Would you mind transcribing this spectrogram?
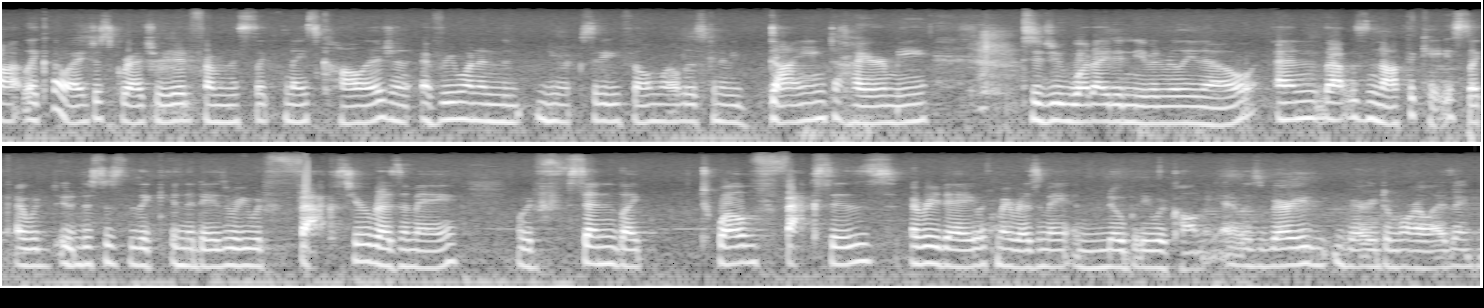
thought, like, oh, I just graduated from this like nice college, and everyone in the New York City film world is going to be dying to hire me to do what I didn't even really know, and that was not the case. Like, I would. It, this is like in the days where you would fax your resume. I would send like 12 faxes every day with my resume and nobody would call me and it was very very demoralizing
